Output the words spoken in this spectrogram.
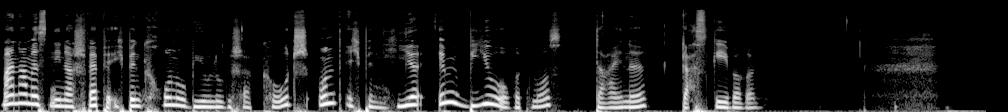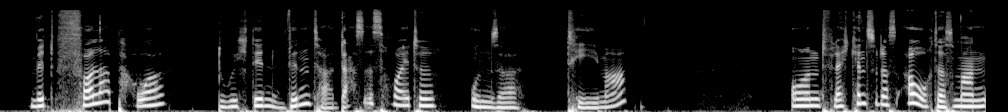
Mein Name ist Nina Schweppe, ich bin chronobiologischer Coach und ich bin hier im Biorhythmus deine Gastgeberin. Mit voller Power durch den Winter. Das ist heute unser Thema. Und vielleicht kennst du das auch, dass man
